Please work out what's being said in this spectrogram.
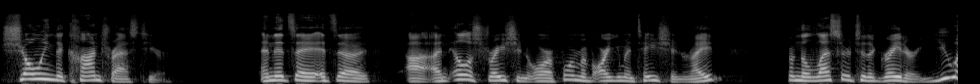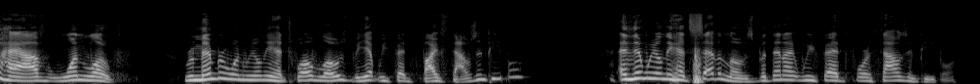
showing the contrast here. And it's a it's a uh, an illustration or a form of argumentation, right? From the lesser to the greater. You have one loaf. Remember when we only had 12 loaves, but yet we fed 5,000 people? And then we only had seven loaves, but then I, we fed 4,000 people.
